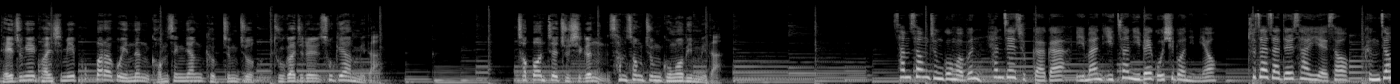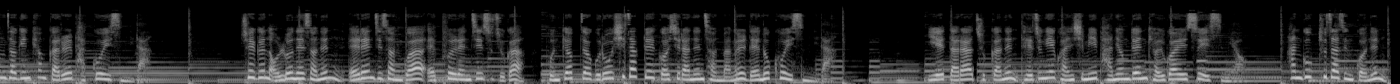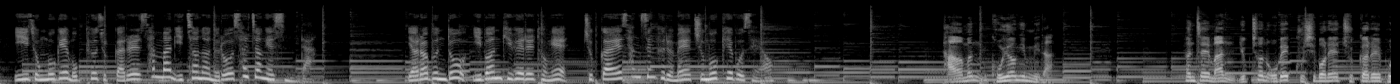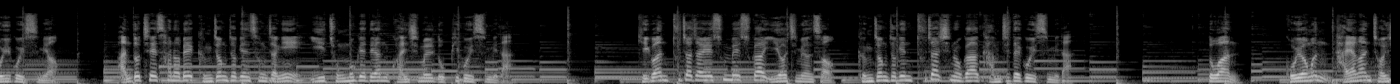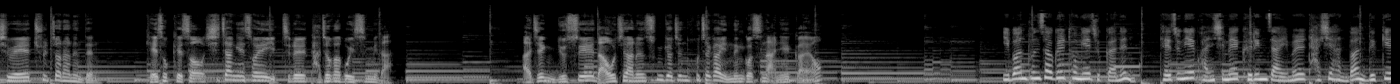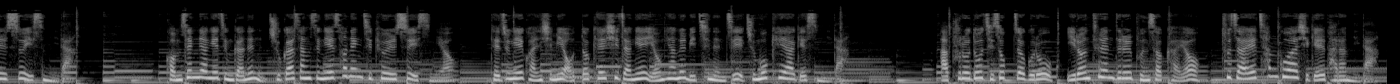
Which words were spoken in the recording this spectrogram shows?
대중의 관심이 폭발하고 있는 검색량 급증주 두 가지를 소개합니다. 첫 번째 주식은 삼성중공업입니다. 삼성중공업은 현재 주가가 22,250원이며 투자자들 사이에서 긍정적인 평가를 받고 있습니다. 최근 언론에서는 LNG선과 애플렌지 수주가 본격적으로 시작될 것이라는 전망을 내놓고 있습니다. 이에 따라 주가는 대중의 관심이 반영된 결과일 수 있으며 한국투자증권은 이 종목의 목표 주가를 32,000원으로 설정했습니다. 여러분도 이번 기회를 통해 주가의 상승 흐름에 주목해 보세요. 다음은 고영입니다. 현재 16,590원의 주가를 보이고 있으며 반도체 산업의 긍정적인 성장이 이 종목에 대한 관심을 높이고 있습니다. 기관 투자자의 순매수가 이어지면서 긍정적인 투자 신호가 감지되고 있습니다. 또한 고영은 다양한 전시회에 출전하는 등 계속해서 시장에서의 입지를 다져가고 있습니다. 아직 뉴스에 나오지 않은 숨겨진 호재가 있는 것은 아닐까요? 이번 분석을 통해 주가는 대중의 관심의 그림자임을 다시 한번 느낄 수 있습니다. 검색량의 증가는 주가 상승의 선행 지표일 수 있으며 대중의 관심이 어떻게 시장에 영향을 미치는지 주목해야겠습니다. 앞으로도 지속적으로 이런 트렌드를 분석하여 투자에 참고하시길 바랍니다.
